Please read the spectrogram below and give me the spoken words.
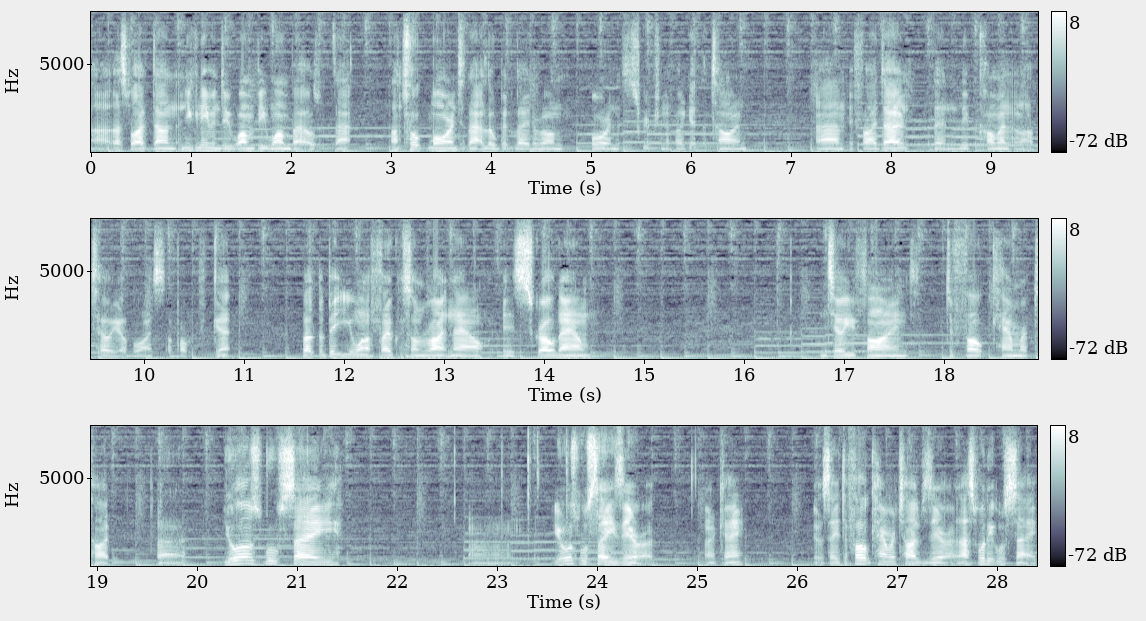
uh, that's what I've done. And you can even do 1v1 battles with that. I'll talk more into that a little bit later on, or in the description if I get the time. Um, if I don't, then leave a comment and I'll tell you, otherwise I'll probably forget. But the bit you want to focus on right now is scroll down until you find default camera type. Uh, yours will say yours will say zero, okay? It will say default camera type 0. That's what it will say,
